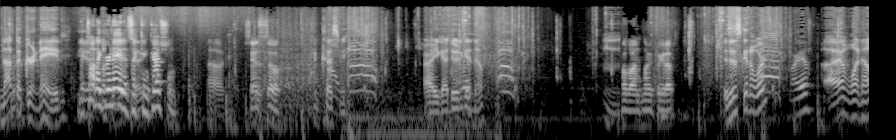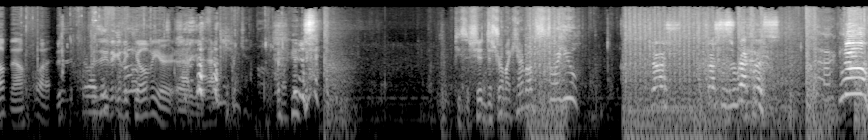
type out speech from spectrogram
Not the grenade. You It's not a grenade, it's a concussion. Oh, okay. Stand still. Concuss me. Alright, you gotta do it again now. Hold on, let me pick it up. Is this gonna work? Mario? I have one health now. What? This So I is either gonna kill me or. Piece of shit, destroy my camera, I'll destroy you! Josh! Josh, this is reckless! No!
